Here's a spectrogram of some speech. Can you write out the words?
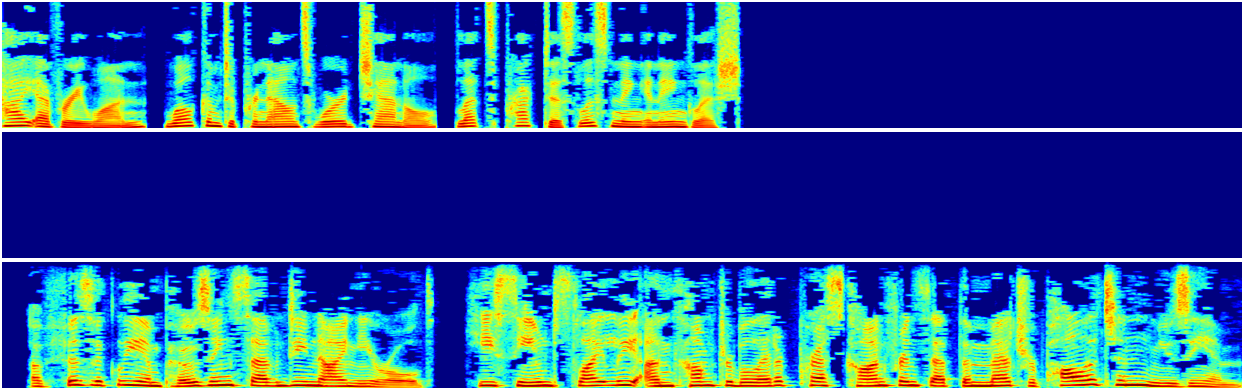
Hi everyone, welcome to Pronounce Word channel, let's practice listening in English. A physically imposing 79-year-old, he seemed slightly uncomfortable at a press conference at the Metropolitan Museum,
